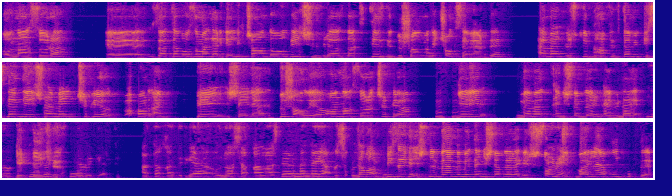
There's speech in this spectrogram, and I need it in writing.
Ondan sonra e, zaten o zaman ergenlik çağında olduğu için biraz da titizdi. Duş almayı çok severdi. Hemen üstü hafiften bir pislendiği için hemen çıkıyor. Pardon, bir şeyle duş alıyor. Ondan sonra çıkıyor. Geri Mehmet eniştemlerin evine Yok, de geçiyor. eve geldik. Hatta Kadir'e ona sakallaştı. Hemen ne yakışıklı. Tamam bize geçti ve Mehmet eniştemlere geçti. Sonra Evet. itibariyle evden çıktı.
